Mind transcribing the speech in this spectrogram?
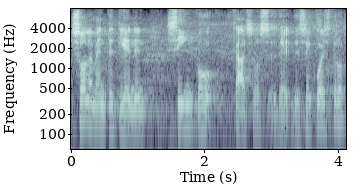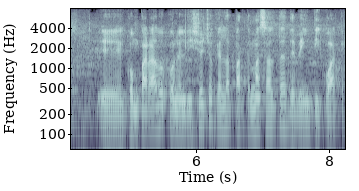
solamente tienen cinco casos de secuestro eh, comparado con el 18, que es la parte más alta, de 24.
